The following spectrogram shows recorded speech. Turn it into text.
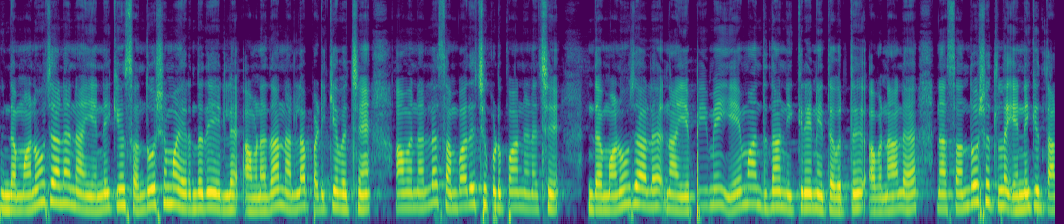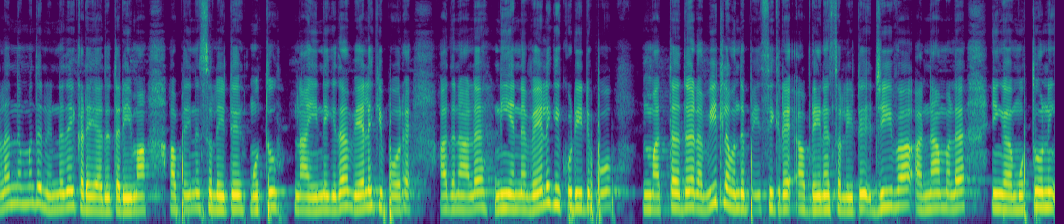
இந்த மனோஜால நான் என்றைக்கும் சந்தோஷமாக இருந்ததே இல்லை. அவனை தான் நல்லா படிக்க வச்சேன். அவன் நல்லா சம்பாதிச்சு கொடுப்பான்னு நினச்சேன். இந்த மனோஜால நான் எப்பயுமே ஏமாந்து தான் நிற்கிறேனே தவிர்த்து அவனால் நான் சந்தோஷத்தில் என்றைக்கும் தலை நிமிர்ந்து நின்னதே கிடையாது தெரியுமா? அப்படின்னு சொல்லிட்டு முத்து நான் இன்றைக்கி தான் வேலைக்கு போகிறேன் அதனால் நீ என்னை வேலைக்கு கூட்டிகிட்டு போ. மற்றதை நான் வீட்டில் வந்து பேசிக்கிறேன். அப்படின்னு சொல்லிட்டு ஜீவா அண்ணாமலை இங்கே முத்துன்னு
